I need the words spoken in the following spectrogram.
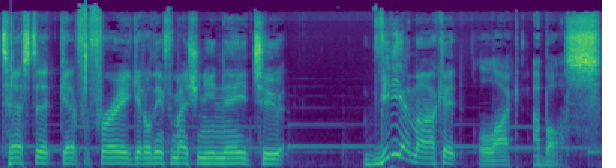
test it, get it for free, get all the information you need to video market like a boss.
